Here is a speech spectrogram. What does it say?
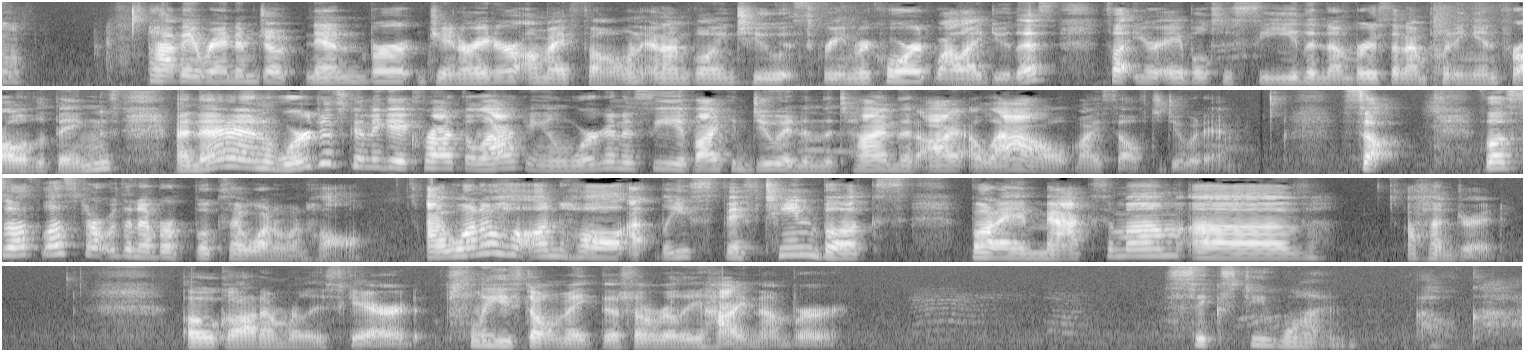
have a random number generator on my phone and I'm going to screen record while I do this so that you're able to see the numbers that I'm putting in for all of the things. And then we're just going to get crack-a-lacking and we're going to see if I can do it in the time that I allow myself to do it in. So let's, let's start with the number of books I want to unhaul. I want to unhaul at least 15 books, but a maximum of 100. Oh god, I'm really scared. Please don't make this a really high number. 61. Oh god.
